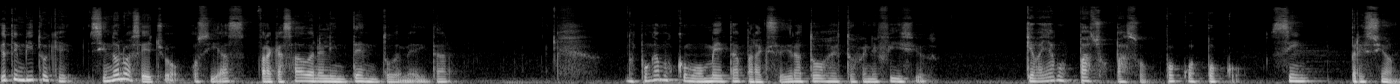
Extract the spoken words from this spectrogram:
Yo te invito a que si no lo has hecho o si has fracasado en el intento de meditar, nos pongamos como meta para acceder a todos estos beneficios, que vayamos paso a paso, poco a poco, sin presión.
